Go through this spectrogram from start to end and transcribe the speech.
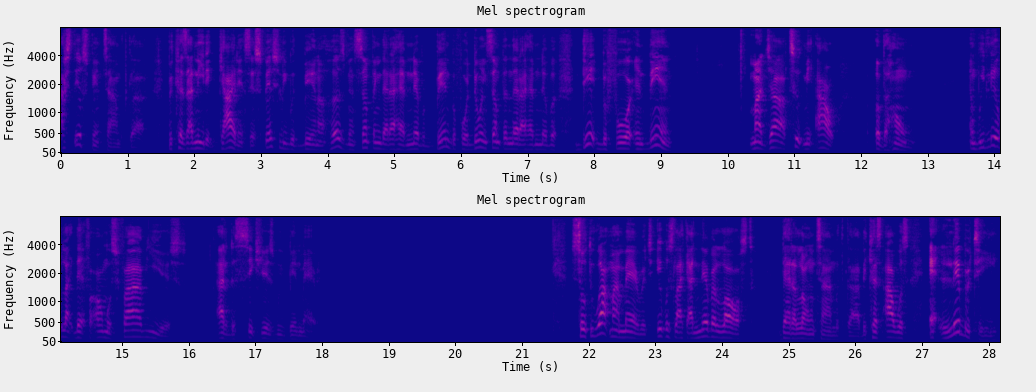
I still spent time with God because I needed guidance, especially with being a husband, something that I have never been before, doing something that I have never did before, and then my job took me out of the home. And we lived like that for almost 5 years out of the 6 years we've been married. So throughout my marriage, it was like I never lost that alone time with God because I was at liberty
